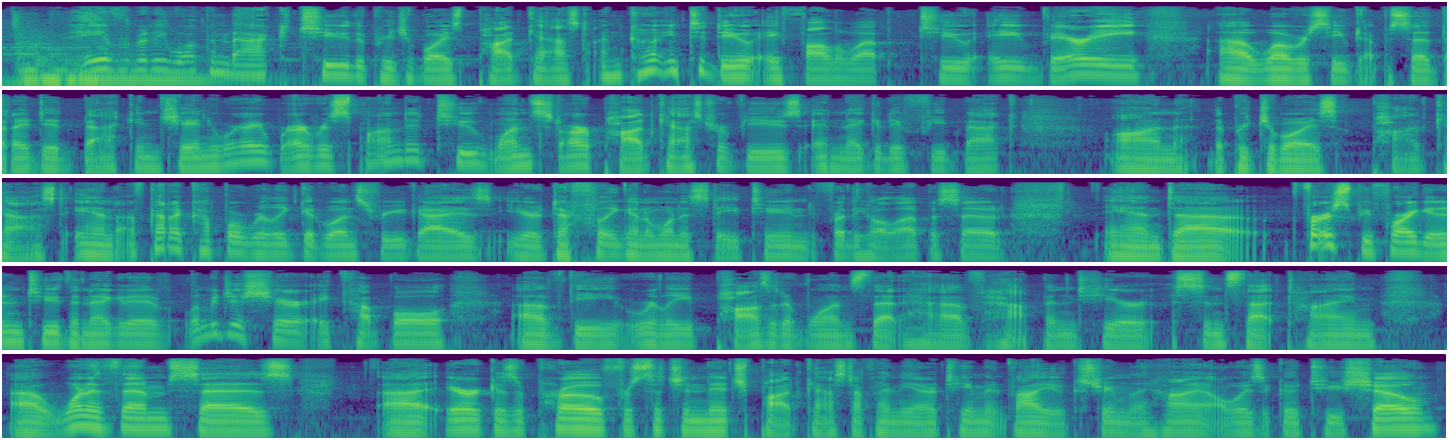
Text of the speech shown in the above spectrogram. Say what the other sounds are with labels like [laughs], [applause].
Hey, everybody, welcome back to the Preacher Boys podcast. I'm going to do a follow up to a very uh, well received episode that I did back in January where I responded to one star podcast reviews and negative feedback on the Preacher Boys podcast. And I've got a couple really good ones for you guys. You're [laughs] definitely going to want to stay tuned for the whole episode. And uh, first, before I get into the negative, let me just share a couple of the really positive ones that have happened here since that time. Uh, one of them says, uh, Eric is a pro for such a niche podcast. I find the entertainment value extremely high, always a go to show.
